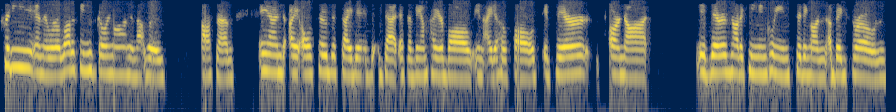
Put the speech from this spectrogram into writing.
pretty and there were a lot of things going on and that was awesome. And I also decided that at the vampire ball in Idaho Falls, if there are not if there is not a king and queen sitting on a big throne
